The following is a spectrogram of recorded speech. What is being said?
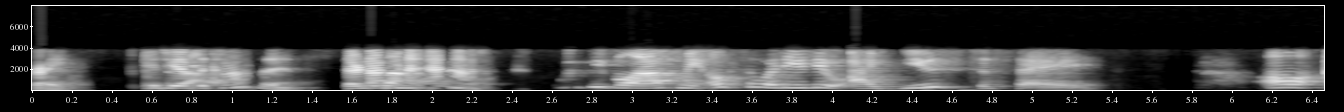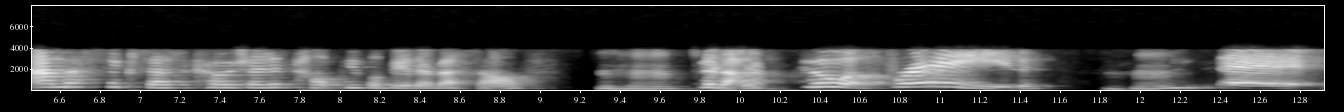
Right. Because you have the confidence. They're not going to ask. When people ask me, "Oh, so what do you do?" I used to say, oh, I'm a success coach. I just help people be their best self. Mm-hmm. Because I'm too afraid Mm-hmm. to say,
